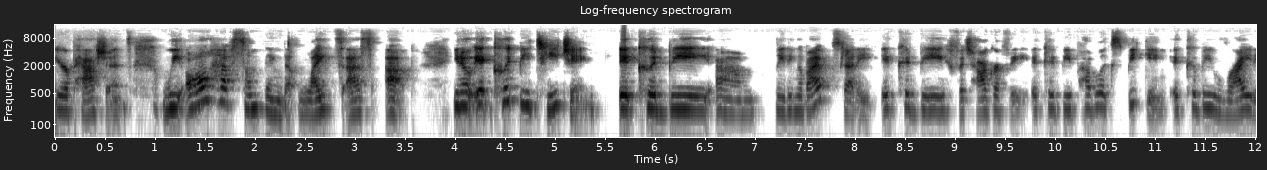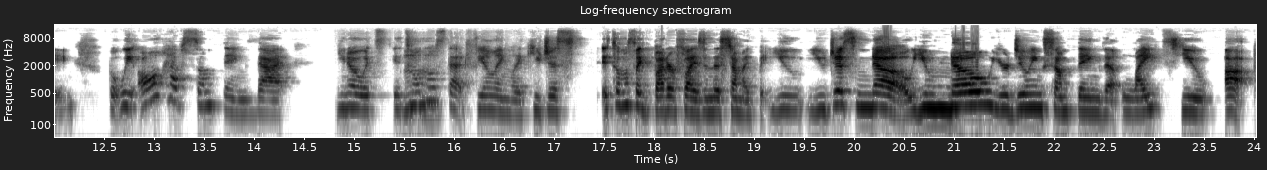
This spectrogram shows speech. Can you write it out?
your passions. We all have something that lights us up. You know it could be teaching it could be um, leading a bible study. It could be photography. It could be public speaking. It could be writing. But we all have something that you know it's it's mm. almost that feeling like you just it's almost like butterflies in the stomach but you you just know you know you're doing something that lights you up.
